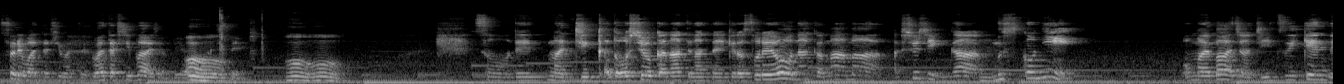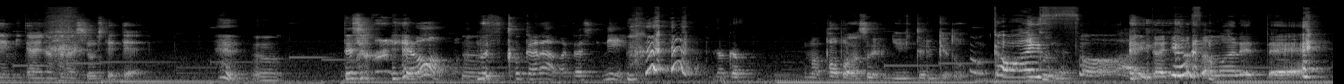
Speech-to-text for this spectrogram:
それ私は私バージョンでやりまして、うん。うんそうで、まあ、実家どうしようかなってなったんやけどそれをなんかまあまあ主人がうん。息子に「お前ばあちゃんちいつ行けんねん」みたいな話をしてて。うん。でそれをうん。息子から私に なんか、まあ、パパがそういうふうに言ってるけどかわいそう。間に挟まれて。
